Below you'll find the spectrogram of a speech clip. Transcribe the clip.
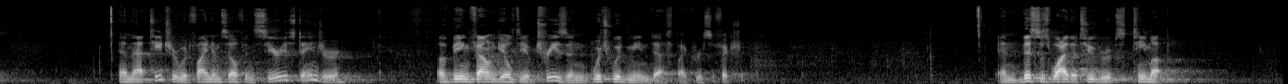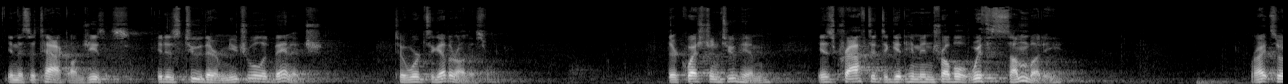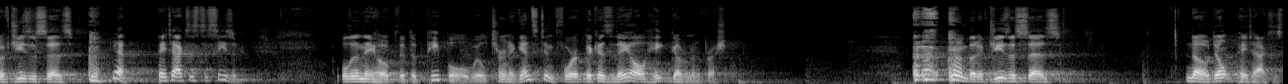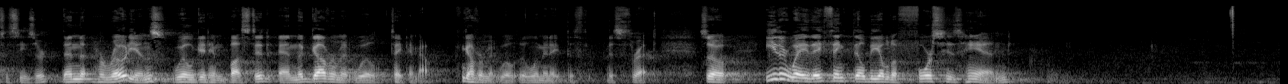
and that teacher would find himself in serious danger of being found guilty of treason, which would mean death by crucifixion. And this is why the two groups team up in this attack on Jesus. It is to their mutual advantage to work together on this one. Their question to him is crafted to get him in trouble with somebody Right? So if Jesus says, yeah, pay taxes to Caesar, well, then they hope that the people will turn against him for it because they all hate government oppression. but if Jesus says, no, don't pay taxes to Caesar, then the Herodians will get him busted and the government will take him out. Government will eliminate this, this threat. So either way, they think they'll be able to force his hand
